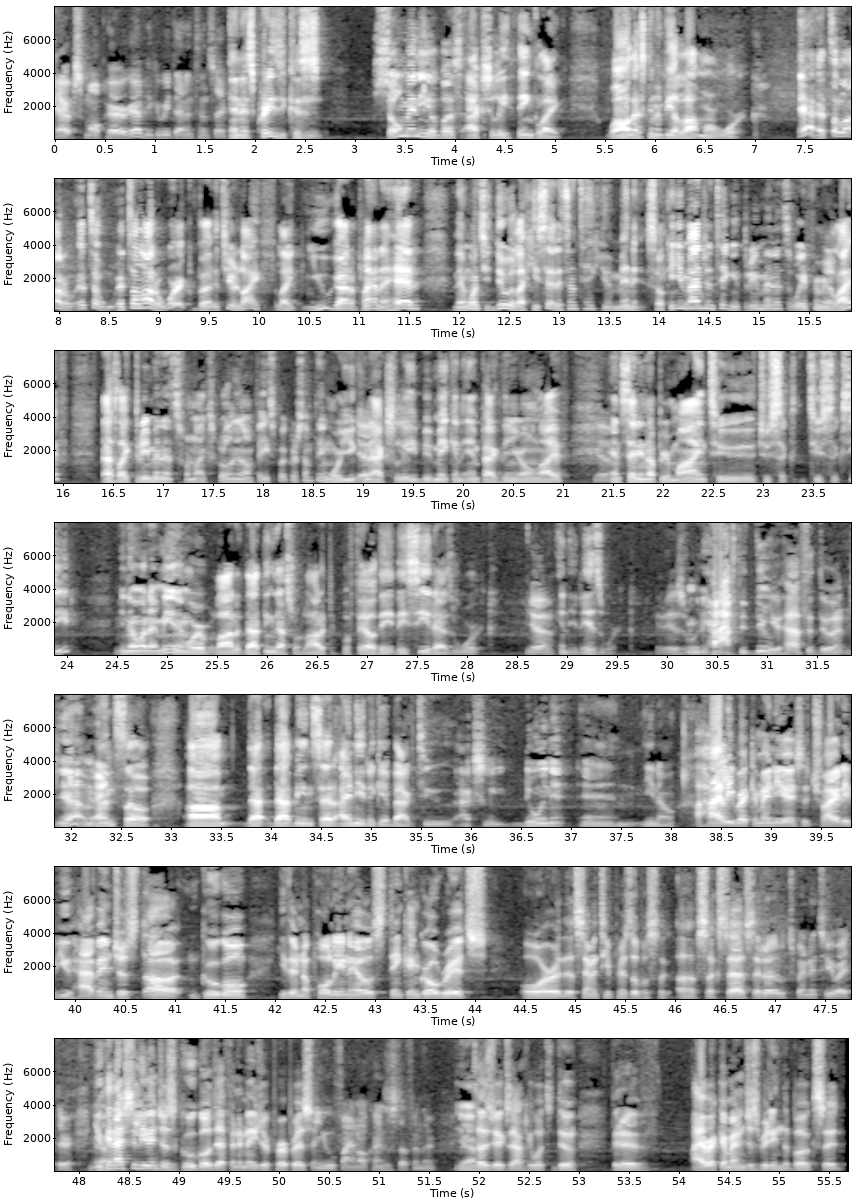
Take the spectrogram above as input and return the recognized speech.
par- small paragraph, you can read that in ten seconds. And it's crazy because so many of us actually think like, "Wow, that's going to be a lot more work." Yeah, it's a lot of it's a it's a lot of work, but it's your life. Like you got to plan ahead, and then once you do it, like he said, it's gonna take you a minute. So can you Yeah. imagine taking three minutes away from your life? That's like three minutes from like scrolling on Facebook or something, where you can actually be making an impact in your own life Yeah. and setting up your mind to to suc- to succeed. You know mm-hmm. what I mean? And where a lot of I think that's where a lot of people fail. They they see it as work, yeah, and it is work. It is what you have to do you have to do it. Yeah, man. So um, that that being said, I need to get back to actually doing it, and you know, I highly recommend you guys to try it. If you haven't, just uh, Google either Napoleon Hill's Think and Grow Rich or the 17 Principles of Success. It'll explain it to you right there. You can actually even just Google definite major purpose and you'll find all kinds of stuff in there. yeah, It tells you exactly what to do. But if I recommend just reading the books, it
